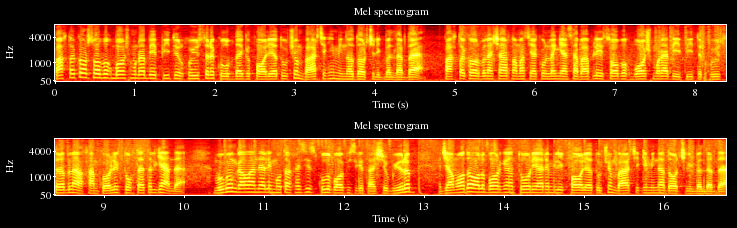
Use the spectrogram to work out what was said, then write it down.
Paxtakor sobiq bosh murabbiy Peter Huystra klubdagi faoliyati uchun barchaga minnatdorchilik bildirdi. Paxtakor bilan shartnomasi yakunlangan sababli sobiq bosh murabbiy Peter Huystra bilan hamkorlik to'xtatilgandi. Bugun gollandiyalik mutaxassis klub ofisiga tashrif buyurib, jamoada olib borgan 4,5 yillik faoliyati uchun barchaga minnatdorchilik bildirdi.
